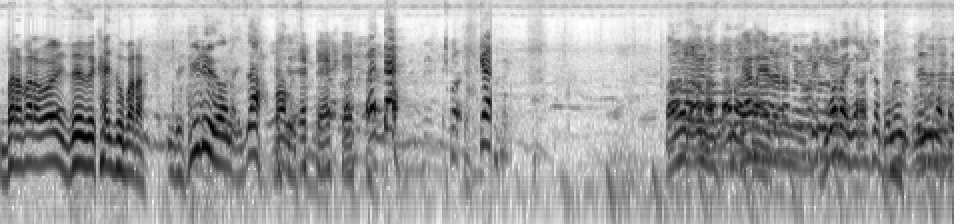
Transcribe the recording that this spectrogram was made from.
বাড়া বাড়া ওই যে যে খাইছো বাড়া। ভিডিও নাই যা ভালো। একটা একটা ভালো আমার আমার তোমার ভাই আসলে বলেন বলেন না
